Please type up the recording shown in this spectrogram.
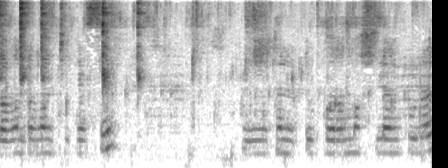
লবণ টবণ ঠিক আছে? এখন একটু গরম মশলার গুঁড়ো।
